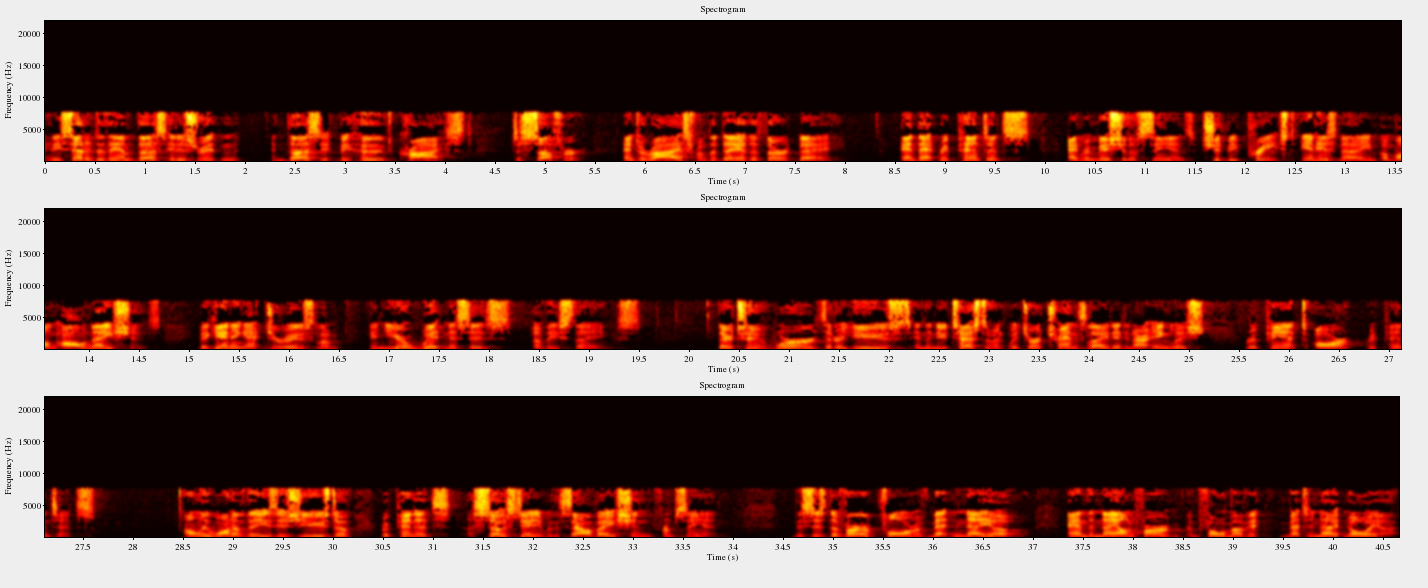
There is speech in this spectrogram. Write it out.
And he said unto them, Thus it is written, and thus it behooved Christ to suffer, and to rise from the day of the third day and that repentance and remission of sins should be preached in his name among all nations, beginning at Jerusalem, and ye are witnesses of these things. There are two words that are used in the New Testament which are translated in our English repent or repentance. Only one of these is used of repentance associated with the salvation from sin. This is the verb form of metanoeo, and the noun form, form of it, metanoia.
